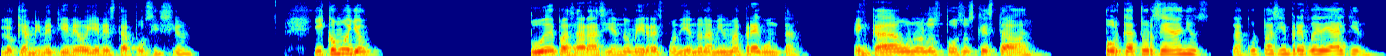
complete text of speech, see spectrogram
lo que a mí me tiene hoy en esta posición. Y como yo pude pasar haciéndome y respondiendo la misma pregunta en cada uno de los pozos que estaba por 14 años. La culpa siempre fue de alguien,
